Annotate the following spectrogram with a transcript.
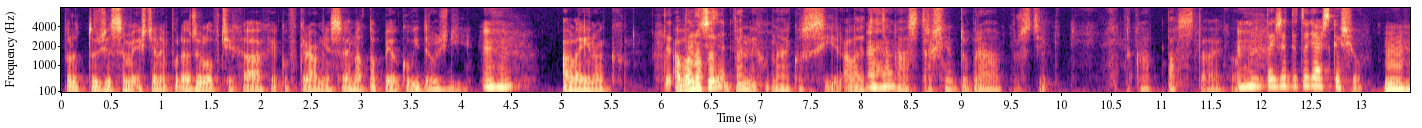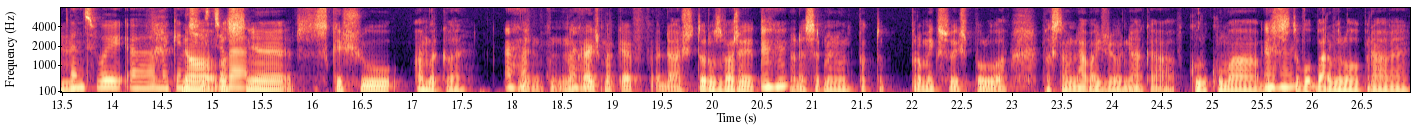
protože se mi ještě nepodařilo v Čechách jako v krámě sehnat tapiokový droždí. Mm-hmm. Ale jinak... A ono to úplně nechutná jako sír, ale je to uh-huh. taková strašně dobrá prostě taková pasta. Jako. Mm-hmm, takže ty to děláš z kešu. Mm-hmm. Ten svůj uh, mac and no, třeba... vlastně z kešu a mrkve. Aha, Nakrájíš aha. mrkev, dáš to rozvařit uh-huh. na 10 minut, pak to promixuješ spolu a pak se tam dávají že jo, nějaká kurkuma, aby uh-huh. se to obarvilo právě.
